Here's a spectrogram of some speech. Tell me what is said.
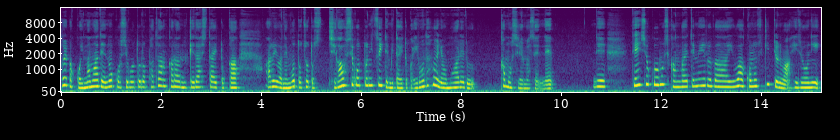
例えばこう今までのこう仕事のパターンから抜け出したいとかあるいはねもっとちょっと違う仕事についてみたいとかいろんな風に思われるかもしれませんね。で転職をもし考えてみる場合はこの時期っていうのは非常に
